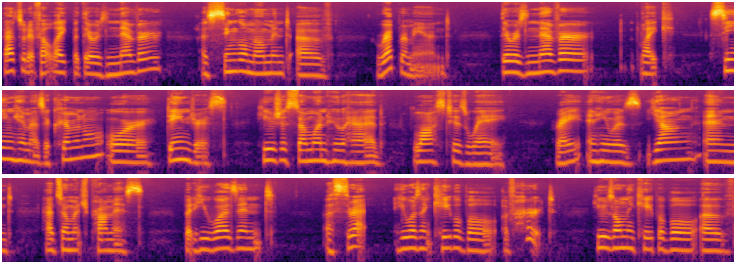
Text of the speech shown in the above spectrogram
That's what it felt like, but there was never a single moment of reprimand. There was never like seeing him as a criminal or dangerous. He was just someone who had lost his way, right? And he was young and had so much promise, but he wasn't a threat. He wasn't capable of hurt. He was only capable of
